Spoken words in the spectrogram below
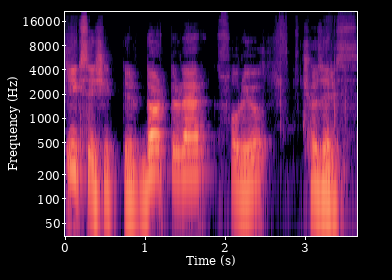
x eşittir 4'tür der soruyu çözeriz.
